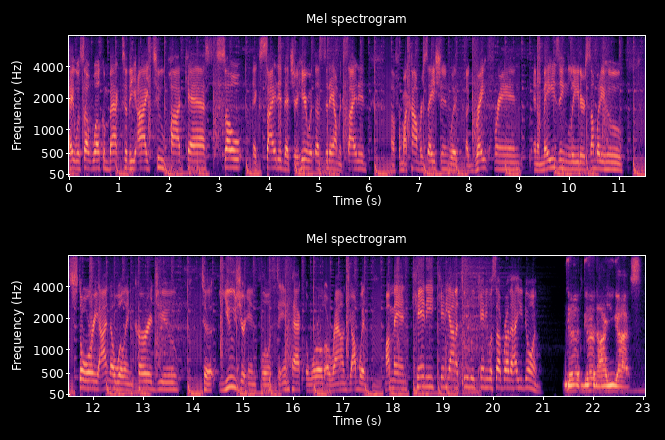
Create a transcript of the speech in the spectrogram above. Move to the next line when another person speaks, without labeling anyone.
Hey, what's up? Welcome back to the I2 podcast. So excited that you're here with us today. I'm excited uh, for my conversation with a great friend, an amazing leader, somebody who story I know will encourage you to use your influence to impact the world around you. I'm with my man Kenny, Kenny Onatolu. Kenny, what's up, brother? How you doing?
Good, good. How are you guys?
